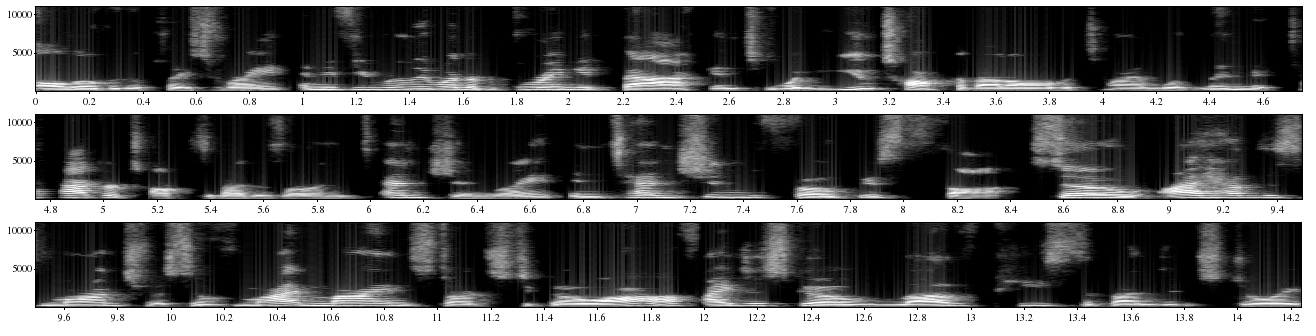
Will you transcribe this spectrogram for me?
all over the place, right? And if you really want to bring it back into what you talk about all the time, what Lynne McTaggart talks about is our intention, right? Intention, focused thought. So I have this mantra. So if my mind starts to go off, I just go love, peace, abundance, joy,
